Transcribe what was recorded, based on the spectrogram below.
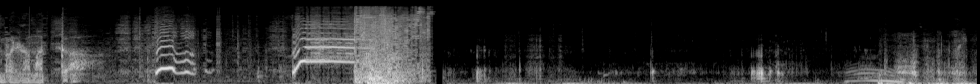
Vampire Matta. Thank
